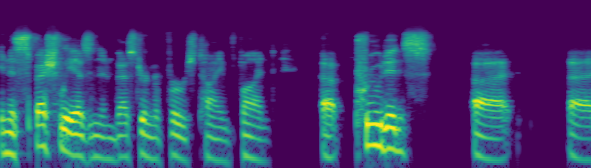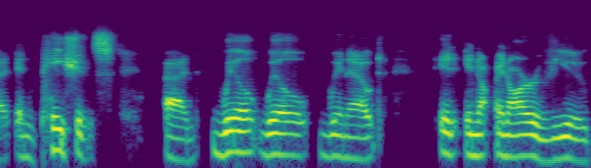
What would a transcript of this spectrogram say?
and especially as an investor in a first time fund, uh, prudence uh, uh, and patience uh, will will win out in, in, in our view.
